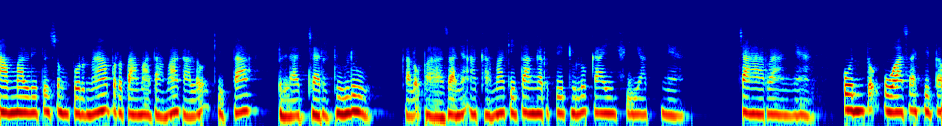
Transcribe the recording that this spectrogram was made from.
amal itu sempurna pertama-tama kalau kita belajar dulu. Kalau bahasanya agama kita ngerti dulu kaifiatnya, caranya, untuk puasa kita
